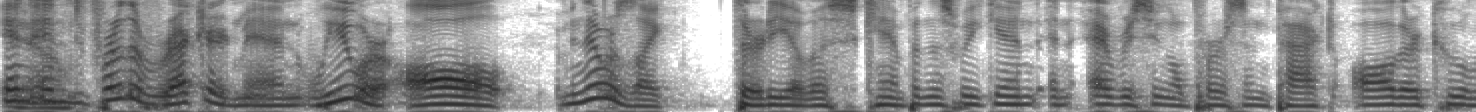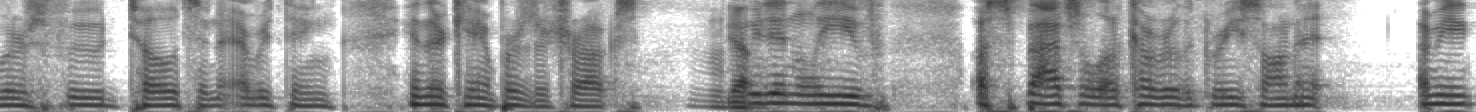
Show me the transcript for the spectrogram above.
And you know? and for the record, man, we were all. I mean, there was like thirty of us camping this weekend, and every single person packed all their coolers, food, totes, and everything in their campers or trucks. Yep. We didn't leave a spatula to cover the grease on it. I mean,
